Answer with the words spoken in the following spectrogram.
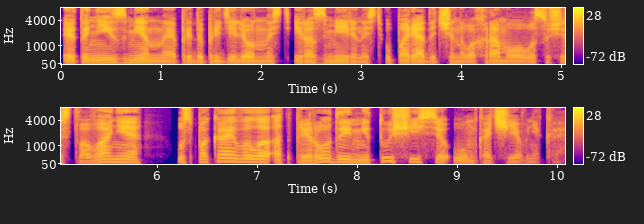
Эта неизменная предопределенность и размеренность упорядоченного храмового существования успокаивала от природы метущийся ум кочевника.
